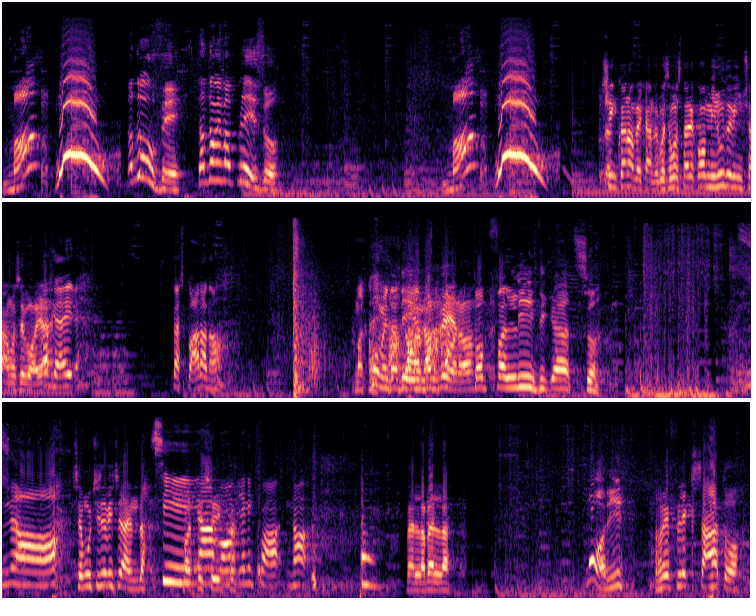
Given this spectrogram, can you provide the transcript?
Ma? Dove? Da dove va preso? Ma? Wow! 5-9 camper, possiamo stare qua un minuto e vinciamo se vuoi, eh? Ok. Beh, spara, no? Ma come da No, dentro? davvero? Top falliti, cazzo. No! Siamo uccisi a vicenda. Sì, Batti amo, vieni qua. No. Bella, bella. Muori? Reflexato.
